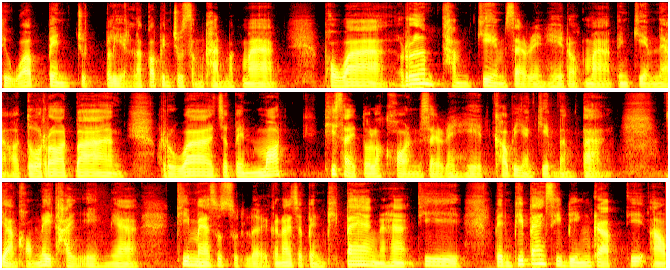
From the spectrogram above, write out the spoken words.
ถือว่าเป็นจุดเปลี่ยนแล้วก็เป็นจุดสำคัญมากๆ เพราะว่าเริ่มทำเกม Siren Head ออกมา เป็นเกมแนวเอาตัวรอดบ้าง หรือว่าจะเป็น mod ที่ใส่ตัวละคร Siren Head เข้าไปยังเกมต่างๆ อย่างของในไทยเองเนี่ยที่แม้สุดๆเลยก็น่าจะเป็นพี่แป้งนะฮะ ที่เป็นพี่แป้งซีบิงครับที่เอา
